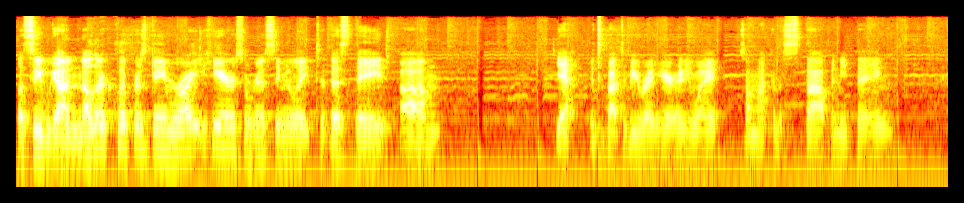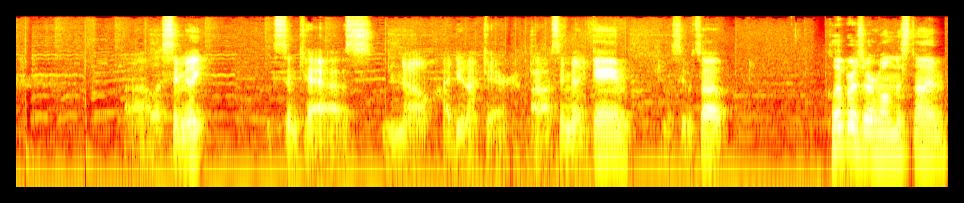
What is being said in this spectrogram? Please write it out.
let's see. We got another Clippers game right here, so we're going to simulate to this date. Um, yeah, it's about to be right here anyway, so I'm not going to stop anything. Uh, let's simulate. Simcast. No, I do not care. Uh, simulate game. Let's see what's up. Clippers are home this time.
